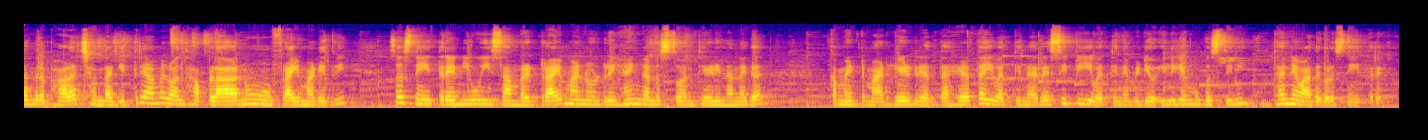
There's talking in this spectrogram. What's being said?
ಅಂದ್ರೆ ಭಾಳ ಚೆಂದಾಗಿತ್ತು ರೀ ಆಮೇಲೆ ಒಂದು ಹಪ್ಪಳನೂ ಫ್ರೈ ಮಾಡಿದ್ವಿ. ಸೊ ಸ್ನೇಹಿತರೆ, ನೀವು ಈ ಸಾಂಬಾರು ಟ್ರೈ ಮಾಡಿ ನೋಡ್ರಿ, ಹೆಂಗೆ ಅನ್ನಿಸ್ತು ಅಂಥೇಳಿ ನನಗೆ ಕಮೆಂಟ್ ಮಾಡಿ ಹೇಳ್ರಿ ಅಂತ ಹೇಳ್ತಾ ಇವತ್ತಿನ ರೆಸಿಪಿ, ಇವತ್ತಿನ ವಿಡಿಯೋ ಇಲ್ಲಿಗೆ ಮುಗಿಸ್ತೀನಿ. ಧನ್ಯವಾದಗಳು ಸ್ನೇಹಿತರೆ.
